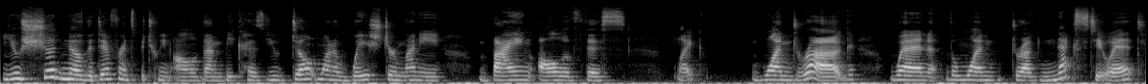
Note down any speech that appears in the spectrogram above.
you should know the difference between all of them because you don't want to waste your money buying all of this like one drug when the one drug next to it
